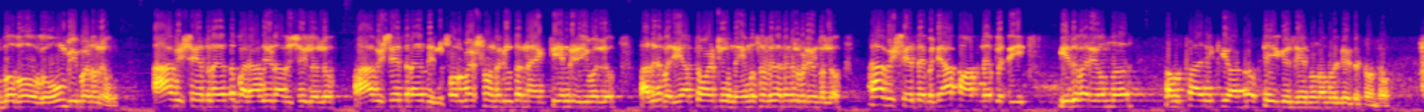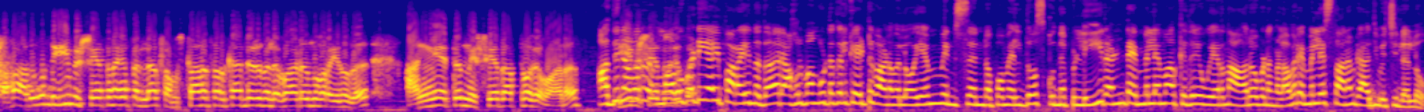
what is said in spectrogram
ഉപഭോഗവും വിപണനവും ആ വിഷയത്തിനകത്ത് പരാതിയുടെ ആവശ്യമില്ലല്ലോ? ആ വിഷയത്തിനകത്ത് ഇൻഫർമേഷൻ ഉണ്ടെങ്കിൽ തന്നെ ആക്ട് ചെയ്യാൻ കഴിയുമല്ലോ? അതിന് പര്യാപ്തമായിട്ടുള്ള നിയമ സംവിധാനങ്ങൾ ഇവിടെ ഉണ്ടല്ലോ? ആ വിഷയത്തെ പറ്റി ആ പാർട്ടിനെ പറ്റി ഇതുവരെ ഒന്ന് സംസാരിക്കുകയോ അഡ്രസ് ചെയ്യുകയോ ചെയ്യുന്നു നമ്മൾ കേട്ടിട്ടുണ്ടോ? അപ്പൊ അതുകൊണ്ട് ഈ വിഷയത്തിനകത്തല്ല സംസ്ഥാന സർക്കാരിന്റെ ഒരു നിലപാട് എന്ന് പറയുന്നത് അങ്ങേയറ്റം നിഷേധാത്മകമാണ്. അതിനവർ മറുപടിയായി പറയുന്നത് രാഹുൽ മാങ്കൂട്ടത്തിൽ കേട്ട് കാണുമല്ലോ എം വിൻസെന്റ് ഒപ്പം എൽദോസ് കുന്നപ്പള്ളി ഈ രണ്ട് എം എൽ എമാർക്കെതിരെ ഉയർന്ന ആരോപണങ്ങൾ. അവർ എം എൽ എ സ്ഥാനം രാജിവെച്ചില്ലല്ലോ.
